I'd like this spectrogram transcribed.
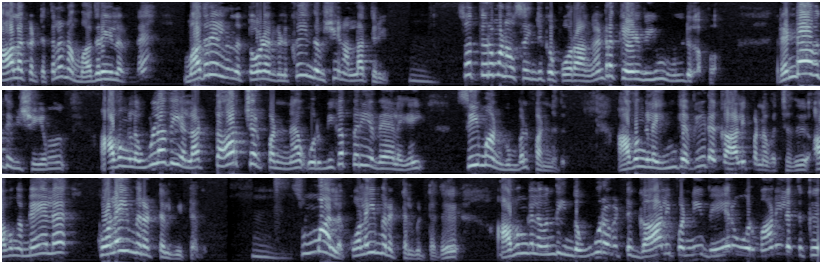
காலகட்டத்துல நான் மதுரையில இருந்தேன். மதுரையில இருந்த தோழர்களுக்கு இந்த விஷயம் நல்லா தெரியும். சோ திருமணம் செஞ்சுக்க போறாங்கன்ற கேள்வியும் உண்டு அப்போ. ரெண்டாவது விஷயம் அவங்கள உளவியலா டார்ச்சர் பண்ண ஒரு மிகப்பெரிய வேலையை சீமான் கும்பல் பண்ணுது. அவங்கள இங்க வீட காலி பண்ண வச்சது. அவங்க மேல கொலை மிரட்டல் விட்டது. சும்மா இல்ல கொலை மிரட்டல் விட்டது. அவங்கள வந்து இந்த ஊரை விட்டு காலி பண்ணி வேற ஒரு மாநிலத்துக்கு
